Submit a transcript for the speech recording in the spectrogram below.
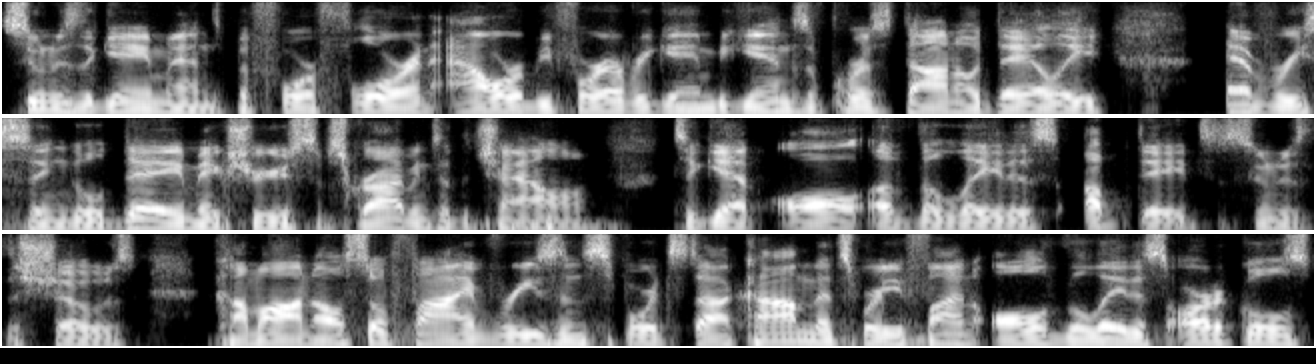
soon as the game ends. Before floor, an hour before every game begins. Of course, Dono Daily every single day. Make sure you're subscribing to the channel to get all of the latest updates as soon as the shows come on. Also, five reasonsports.com. That's where you find all of the latest articles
